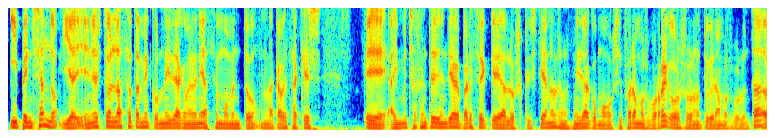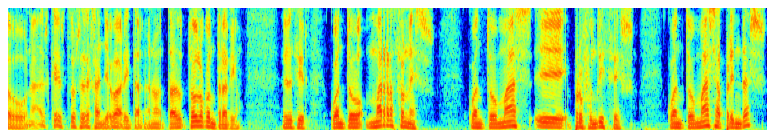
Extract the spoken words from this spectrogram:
Y pensando, y en esto enlazo también con una idea que me venía hace un momento en la cabeza, que es eh, hay mucha gente hoy en día que parece que a los cristianos nos mira como si fuéramos borregos o no tuviéramos voluntad o nada, es que estos se dejan llevar y tal. No, todo lo contrario. Es decir, cuanto más razones, cuanto más eh, profundices, cuanto más aprendas,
